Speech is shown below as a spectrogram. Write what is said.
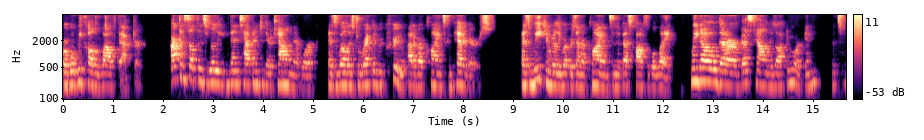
or what we call the wow factor. Our consultants really then tap into their talent network as well as directly recruit out of our clients' competitors, as we can really represent our clients in the best possible light. We know that our best talent is often working. It's,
